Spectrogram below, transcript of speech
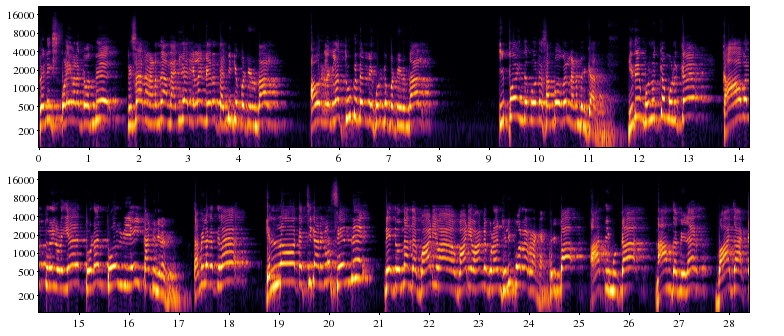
பெனிக்ஸ் கொலை வழக்கு வந்து விசாரணை நடந்து அந்த அதிகாரிகள்லாம் நேரம் தண்டிக்கப்பட்டிருந்தால் அவர்களுக்கெல்லாம் தூக்கு தண்டனை கொடுக்கப்பட்டிருந்தால் இப்போ இந்த போன்ற சம்பவங்கள் நடந்திருக்காது இது முழுக்க முழுக்க காவல்துறையினுடைய தொடர் தோல்வியை காட்டுகிறது. தமிழகத்தில் எல்லா கட்சிக்காரங்களும் சேர்ந்து நேற்று வந்து அந்த பாடி வா பாடியை வாங்கக்கூடாதுன்னு சொல்லி போராடுறாங்க. குறிப்பா அதிமுக நாம் தமிழர் பாஜக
